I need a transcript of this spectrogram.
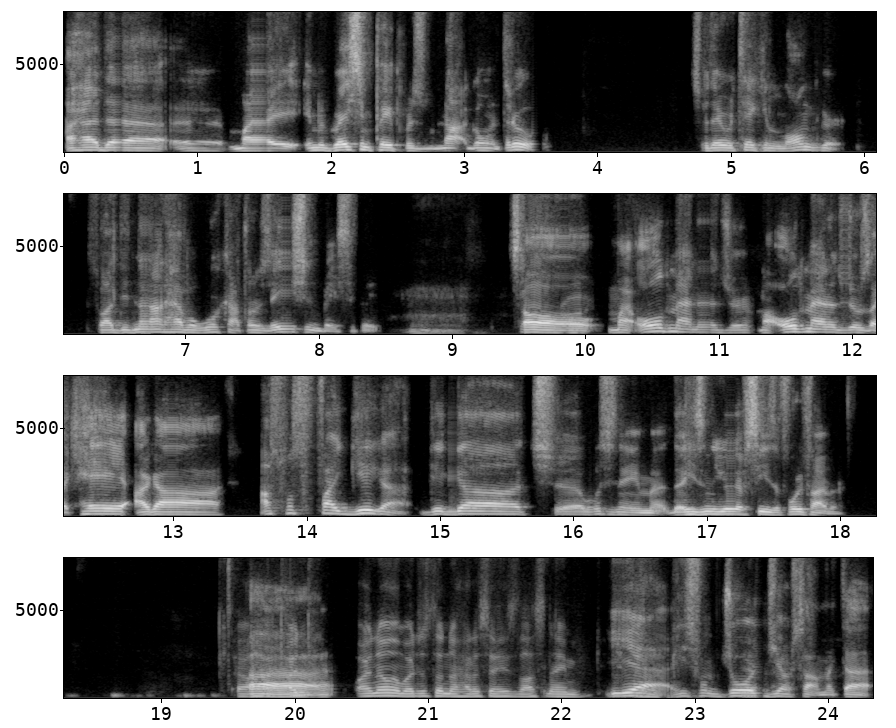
I had uh, uh, my immigration papers were not going through, so they were taking longer. So I did not have a work authorization, basically. Mm. So my old manager, my old manager was like, "Hey, I got. I was supposed to fight Giga. Giga, uh, what's his name? Uh, He's in the UFC. He's a 45er. Uh, Uh, I, I know him. I just don't know how to say his last name. yeah, he's from Georgia or something like that.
